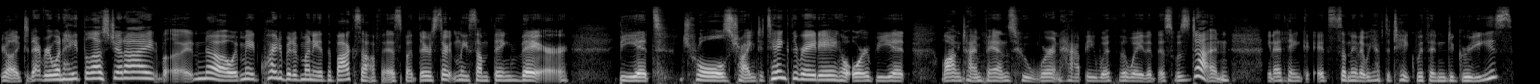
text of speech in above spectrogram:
you're like, did everyone hate The Last Jedi? Uh, No, it made quite a bit of money at the box office, but there's certainly something there. Be it trolls trying to tank the rating, or be it longtime fans who weren't happy with the way that this was done. And I think it's something that we have to take within degrees,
